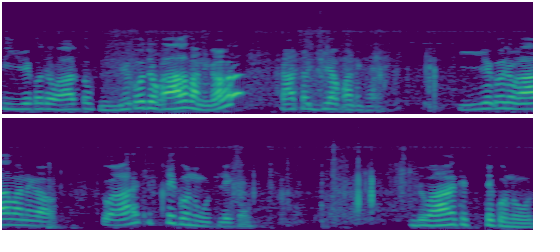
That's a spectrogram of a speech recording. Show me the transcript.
पीवे को जुगाड़ तो पीवे को जुगाड़ बन गया क्या सब्ज़ी अपन खाए पीवे को जुगाड़ बन गया तो आ कितने को नोट लेकर? जो आ कितने को नोट?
